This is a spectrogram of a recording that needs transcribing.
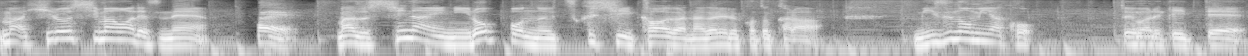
まあ、広島はですね、はい。まず市内に6本の美しい川が流れることから、水の都と呼ばれていて、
